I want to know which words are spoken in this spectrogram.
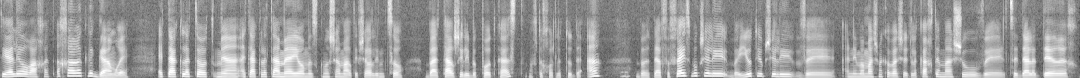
תהיה לי אורחת אחרת לגמרי. את ההקלטות, מה, את ההקלטה מהיום, אז כמו שאמרתי, אפשר למצוא באתר שלי בפודקאסט, מפתחות לתודעה, בדף הפייסבוק שלי, ביוטיוב שלי, ואני ממש מקווה שלקחתם משהו וצידה לדרך,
